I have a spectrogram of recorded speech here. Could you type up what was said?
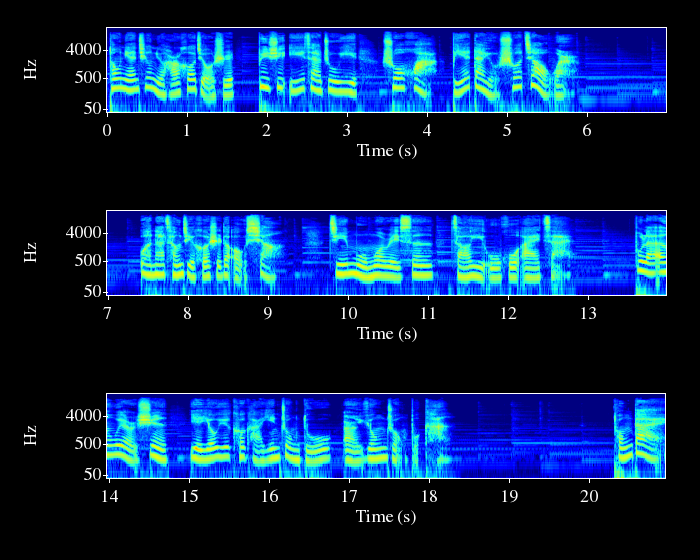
同年轻女孩喝酒时，必须一再注意说话别带有说教味儿。我那曾几何时的偶像。吉姆·莫瑞森早已呜呼哀哉，布莱恩·威尔逊也由于可卡因中毒而臃肿不堪。同代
